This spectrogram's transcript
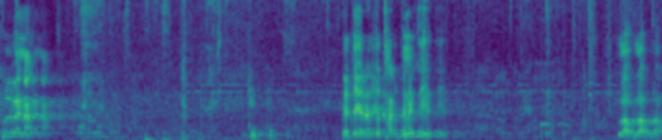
খুলবে না। এতে এরা তো থাকবে নাকি? লাও লাও লাও।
